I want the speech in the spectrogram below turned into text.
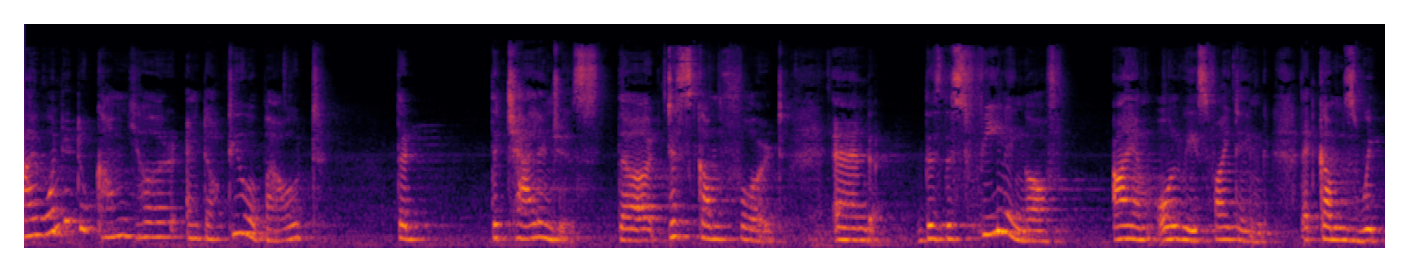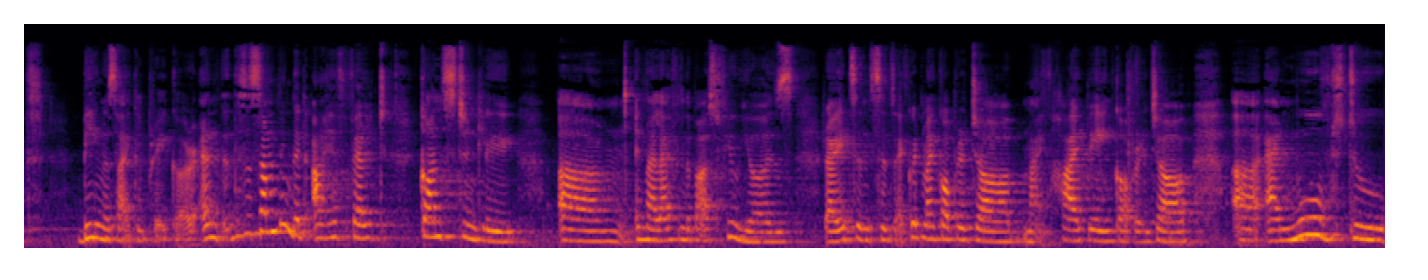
I wanted to come here and talk to you about the, the challenges, the discomfort, and there's this feeling of I am always fighting that comes with being a cycle breaker. And this is something that I have felt constantly um, in my life in the past few years, right? Since since I quit my corporate job, my high-paying corporate job, uh, and moved to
